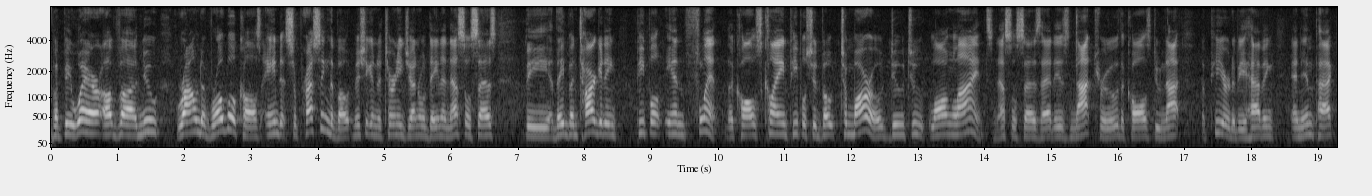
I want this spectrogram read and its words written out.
But beware of a new round of robocalls aimed at suppressing the vote. Michigan Attorney General Dana Nessel says the, they've been targeting people in Flint. The calls claim people should vote tomorrow due to long lines. Nessel says that is not true. The calls do not appear to be having an impact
